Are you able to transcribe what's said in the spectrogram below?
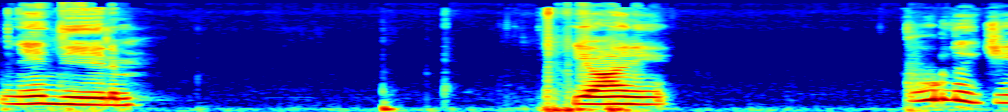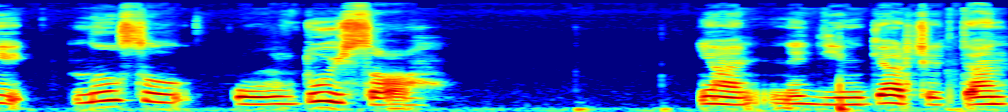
ne diyelim? Yani buradaki nasıl olduysa yani ne diyeyim gerçekten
